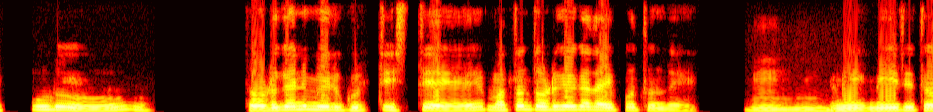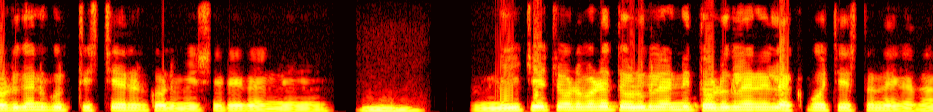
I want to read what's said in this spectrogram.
ఇప్పుడు తొడుగని మీరు గుర్తిస్తే మొత్తం తొడుగే కదా అయిపోతుంది. మీ- మీరు తొడుగని గుర్తించారనుకోండి మీ శరీరాన్ని. నీచే చూడబడే తొడుగులన్నీ తొడుగులని లెక్కకు వచ్చేస్తున్నాయి కదా.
